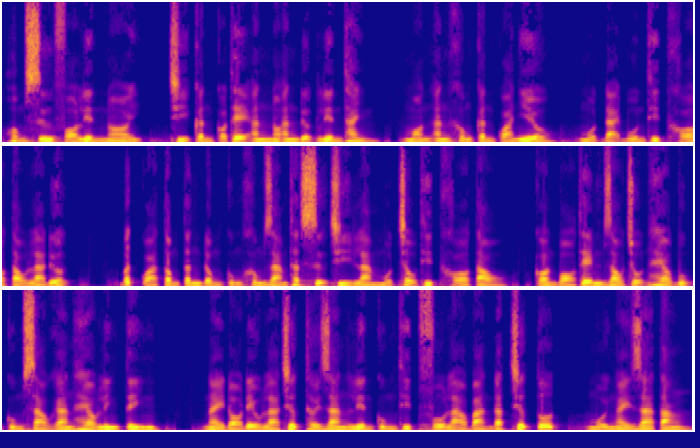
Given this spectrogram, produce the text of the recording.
Hồng Sư Phó liền nói, chỉ cần có thể ăn no ăn được liền thành, món ăn không cần quá nhiều, một đại bùn thịt kho tàu là được. Bất quá Tống Tân Đồng cũng không dám thật sự chỉ làm một chậu thịt kho tàu, còn bỏ thêm rau trộn heo bụng cùng xào gan heo linh tinh. Này đó đều là trước thời gian liền cùng thịt phô lão bản đặt trước tốt, mỗi ngày gia tăng.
